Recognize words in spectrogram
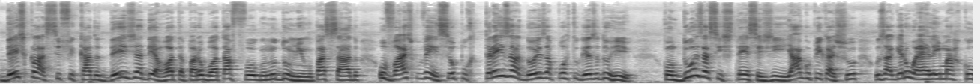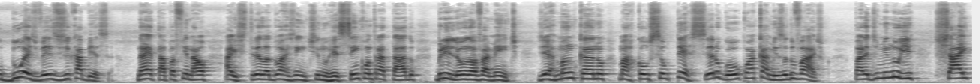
Desclassificado desde a derrota para o Botafogo no domingo passado, o Vasco venceu por 3 a 2 a Portuguesa do Rio. Com duas assistências de Iago Pikachu, o zagueiro Werley marcou duas vezes de cabeça. Na etapa final, a estrela do argentino recém-contratado brilhou novamente. Germán Cano marcou seu terceiro gol com a camisa do Vasco. Para diminuir, Chay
